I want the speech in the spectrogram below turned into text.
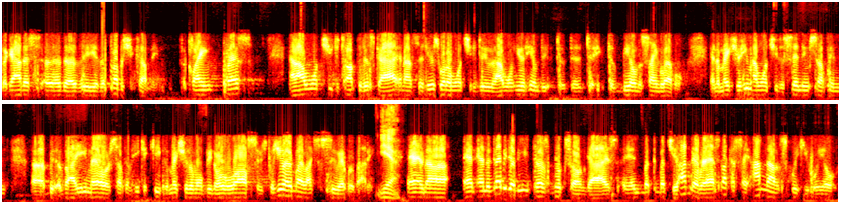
the guy that's uh, the the the publishing company, Acclaim Press, and I want you to talk to this guy. And I said, here's what I want you to do. I want you and him to to to, to, to be on the same level, and to make sure he. I want you to send him something uh, by email or something he could keep to make sure there won't be no lawsuits because you know everybody likes to sue everybody. Yeah. And uh, and and the WWE does books on guys, and but but you, I've never asked. Like I say, I'm not a squeaky wheel.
